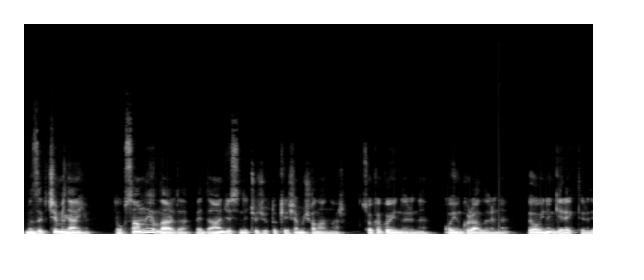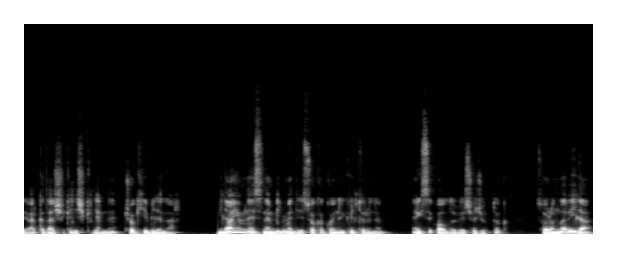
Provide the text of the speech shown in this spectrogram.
Mızıkçı Milenyum 90'lı yıllarda ve daha öncesinde çocukluk yaşamış olanlar, sokak oyunlarını, oyun kurallarını ve oyunun gerektirdiği arkadaşlık ilişkilerini çok iyi bilirler. Milenyum neslinin bilmediği sokak oyunu kültürünün eksik olduğu bir çocukluk, sorunlarıyla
